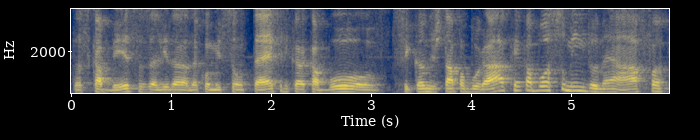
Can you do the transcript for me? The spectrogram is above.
das cabeças ali da, da comissão técnica, acabou ficando de tapa-buraco e acabou assumindo, né? A AFA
